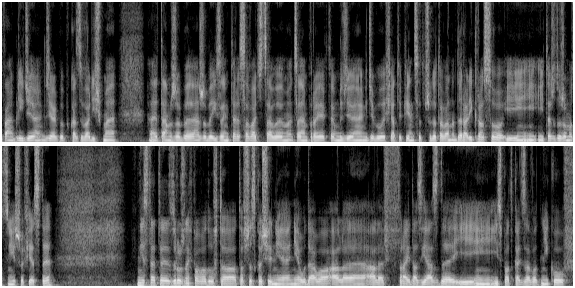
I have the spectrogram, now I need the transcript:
w Anglii, gdzie, gdzie jakby pokazywaliśmy e, tam, żeby, żeby ich zainteresować całym, całym projektem, gdzie, gdzie były Fiaty 500 przygotowane do rallycrossu i, i, i też dużo mocniejsze Fiesty. Niestety z różnych powodów to, to wszystko się nie, nie udało, ale, ale frajda z jazdy i, i spotkać zawodników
